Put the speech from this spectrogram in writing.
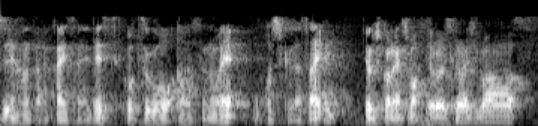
7時半から開催です。ご都合合わせの上お越しください、よろしくお願いします。よろしくお願いします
